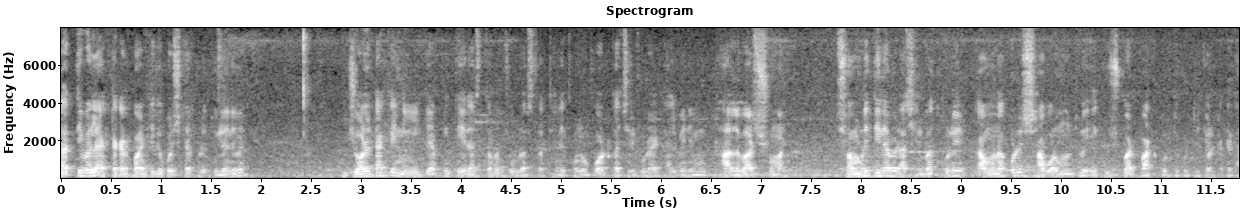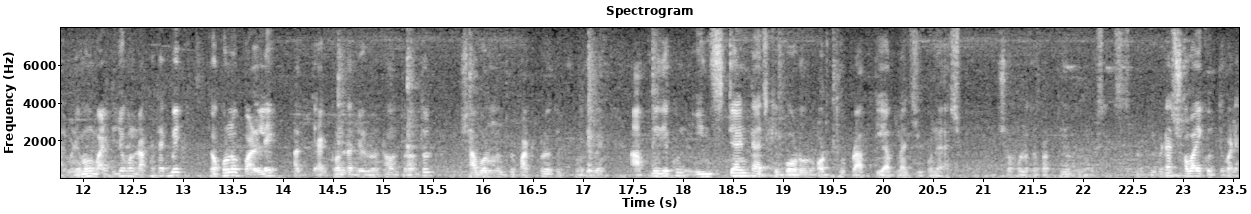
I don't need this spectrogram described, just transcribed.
রাত্রিবেলা এক টাকার পয়েন্টটিকে পরিষ্কার করে তুলে নেবেন। জলটাকে নিয়ে গিয়ে আপনি তেরাস্তা বা চৌরাস্তার ধারে কোনো বট গাছের গোড়ায় ঢালবেন এবং ঢালবার সময় সমৃদ্ধি লাভের আশীর্বাদ করে, কামনা করে সাবর মন্ত্র একুশ বার পাঠ করতে করতে জলটাকে ঢালবেন এবং বাড়িতে যখন রাখা থাকবে, তখনও পারলে এক ঘণ্টা, দেড় ঘণ্টা অন্তর অন্তর সাবর মন্ত্র পাঠ করে ফুঁ দেবেন। আপনি দেখুন ইনস্ট্যান্ট আজকে বড় অর্থ প্রাপ্তি আপনার জীবনে আসবে। সফলতা প্রাপ্তি হবে এবং সাকসেস প্রাপ্তি। এটা সবাই করতে পারে।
